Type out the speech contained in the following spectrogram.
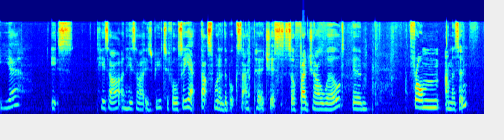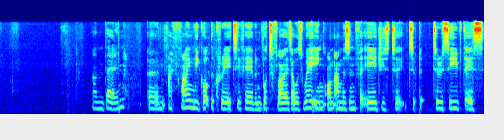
yeah, it's his art and his art is beautiful. So yeah, that's one of the books that I purchased. So Fragile World um, from Amazon. And then um, I finally got the Creative Haven butterflies. I was waiting on Amazon for ages to, to, to receive this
